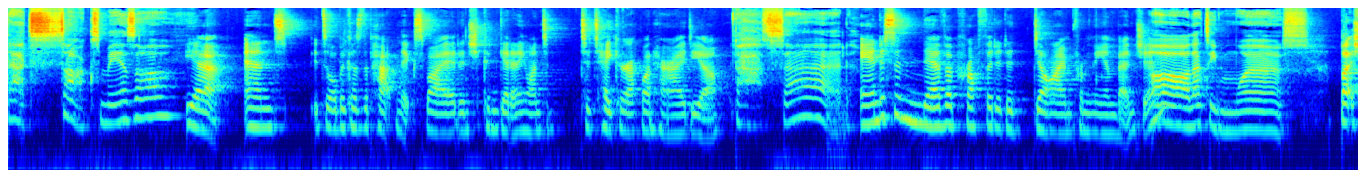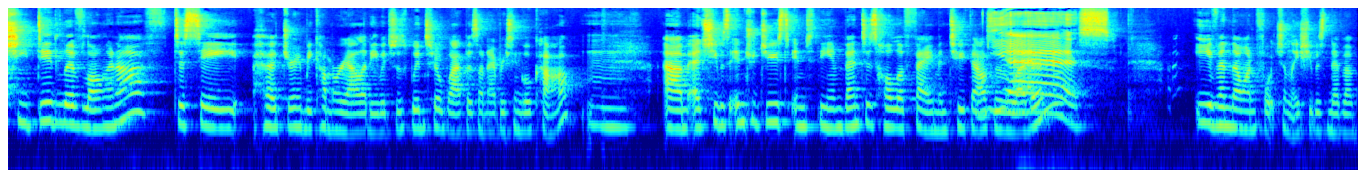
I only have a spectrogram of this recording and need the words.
That sucks, Meza. Yeah, and it's all because the patent expired and she couldn't get anyone to, to take her up on her idea. Ah, sad. Anderson never profited a dime from the invention, Oh, that's even worse. but she did live long enough to see her dream become a reality, which was windshield wipers on every single car. Um, and she was introduced into the Inventors Hall of Fame in 2011, Yes. even though unfortunately she was never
